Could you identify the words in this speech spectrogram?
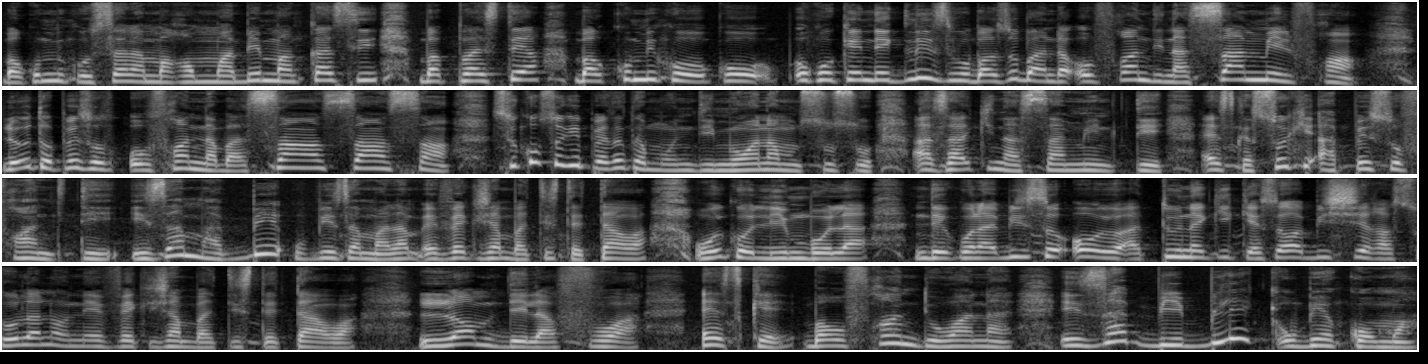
bakomi kosala makambo mabe makasi. Bapaster bakomi okokende église bo bazobanda offrande na 100 000 francs. Offrande na ba 100 100 100 sikoyo soki peut-être mondimi wana na 100 000 te est ce que soki apesa offrande te bien eza malamu évêque jean baptiste tawa. Okoki kolimbola ndeko na biso oyo atunaki question abishira sola na one évêque jean baptiste tawa. L'homme de la foi. Est ce que baoffrande wana eza biblique ou bien comment?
